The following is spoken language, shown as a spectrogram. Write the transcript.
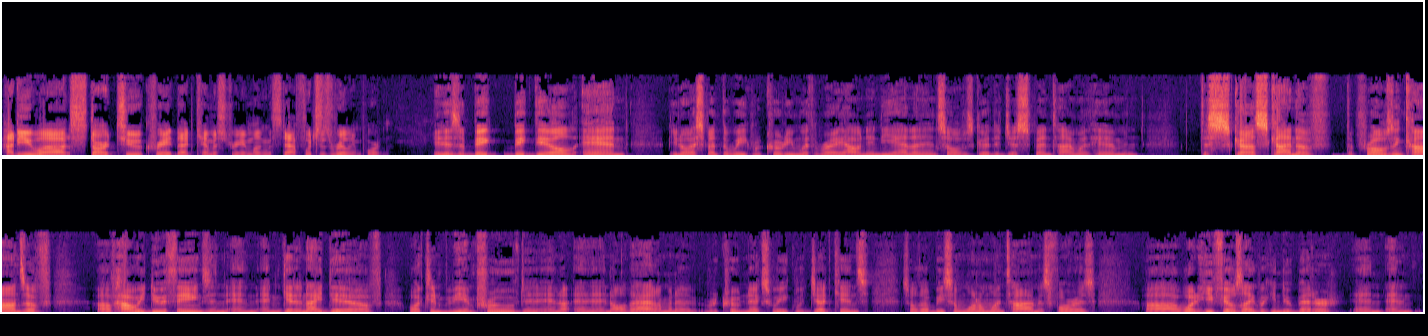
how do you uh, start to create that chemistry among the staff, which is really important? It is a big, big deal. And, you know, I spent the week recruiting with Ray out in Indiana. And so it was good to just spend time with him and discuss kind of the pros and cons of, of how we do things and, and, and get an idea of what can be improved and, and, and all that. I'm going to recruit next week with Judkins. So there'll be some one on one time as far as uh, what he feels like we can do better. And, and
